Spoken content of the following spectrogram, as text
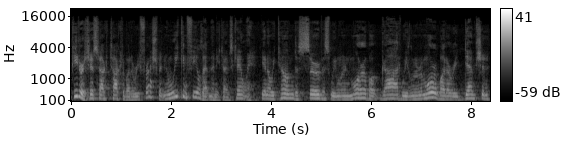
Peter has just talk, talked about a refreshment, and we can feel that many times, can't we? You know, we come to service, we learn more about God, we learn more about our redemption,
